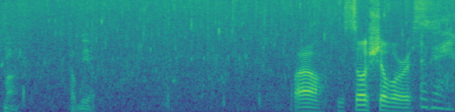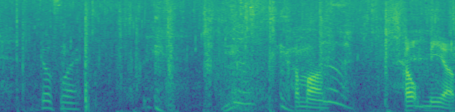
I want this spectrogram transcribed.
Come on, help me up. Wow, he's so chivalrous. Okay, go for it. Come on, help me up.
